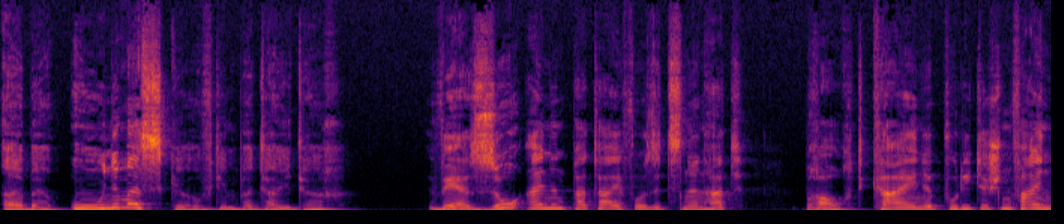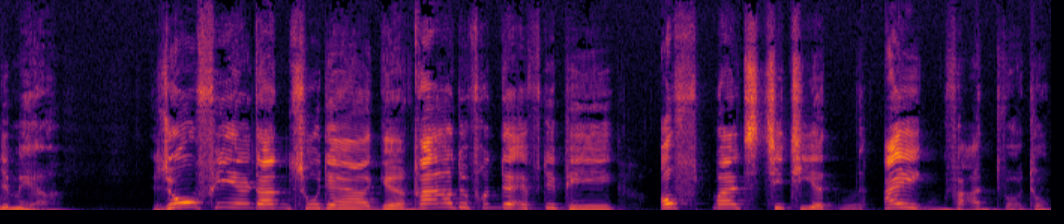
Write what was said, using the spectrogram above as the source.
aber ohne Maske auf dem Parteitag. Wer so einen Parteivorsitzenden hat, braucht keine politischen Feinde mehr. So viel dann zu der gerade von der FDP oftmals zitierten Eigenverantwortung.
